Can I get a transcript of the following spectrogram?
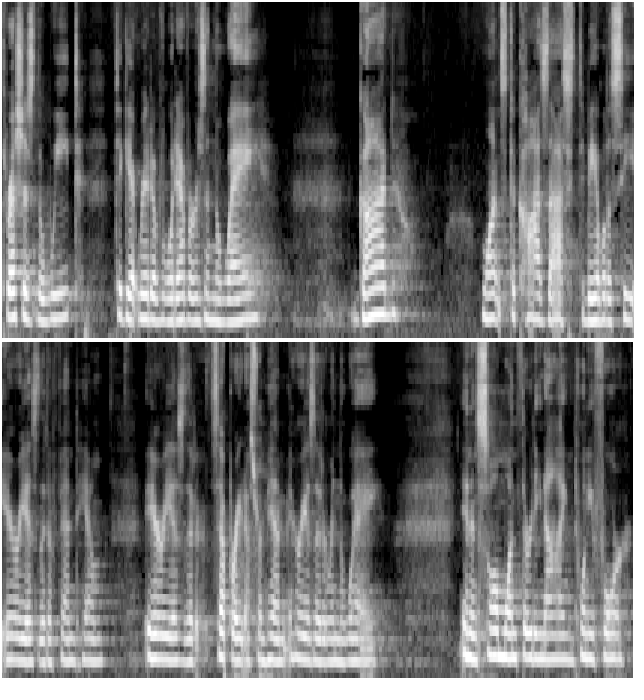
threshes the wheat to get rid of whatever's in the way, God wants to cause us to be able to see areas that offend Him, areas that separate us from Him, areas that are in the way. And in Psalm 139, 24,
